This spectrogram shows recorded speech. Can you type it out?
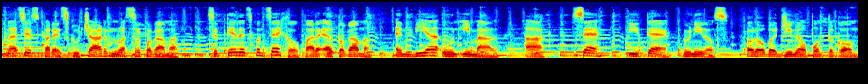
Gracias por escuchar nuestro programa. Si tienes consejo para el programa, envía un email a citunidos.gmail.com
